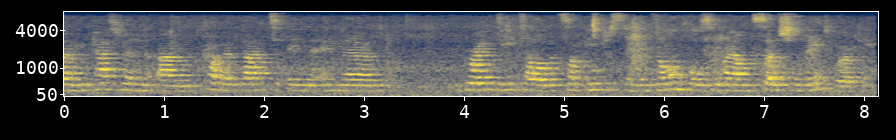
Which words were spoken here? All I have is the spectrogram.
um, Kathryn um, covered that in, in um, great detail with some interesting examples around social networking.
